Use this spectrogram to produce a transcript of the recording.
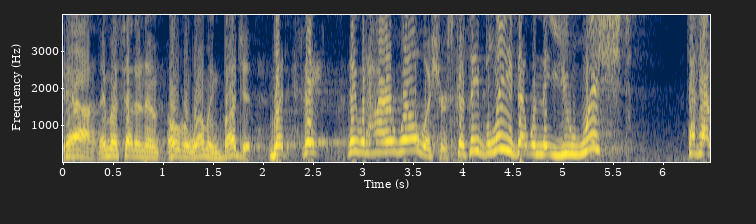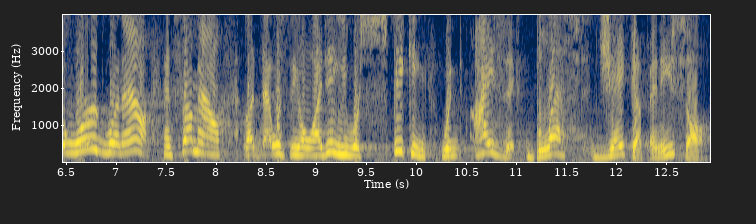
Yeah, they must have had an overwhelming budget, but they they would hire well wishers because they believed that when the, you wished, that that word went out, and somehow, like that was the whole idea. You were speaking when Isaac blessed Jacob and Esau.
